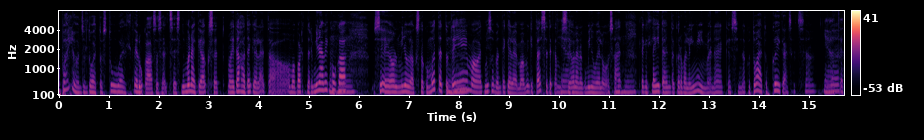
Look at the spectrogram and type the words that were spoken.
kui palju on sul toetust uuelt elukaaslaselt, sest nii mõnegi jaoks, et ma ei taha tegeleda oma partneri minevikuga mm, -hmm. see on minu jaoks nagu mõttetu mm -hmm. teema, et mis ma pean tegelema mingite asjadega, mis yeah. ei ole nagu minu elu osa mm, -hmm. et mhm. tegelikult leida enda kõrvale inimene, kes sind nagu toetab kõiges, et see on ja, et, et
